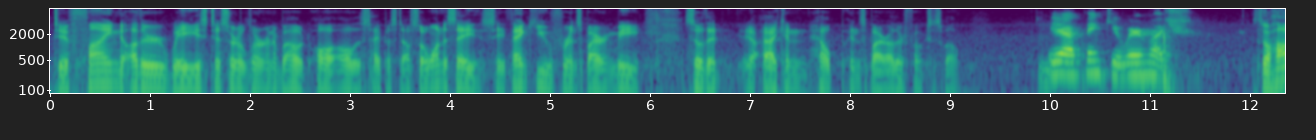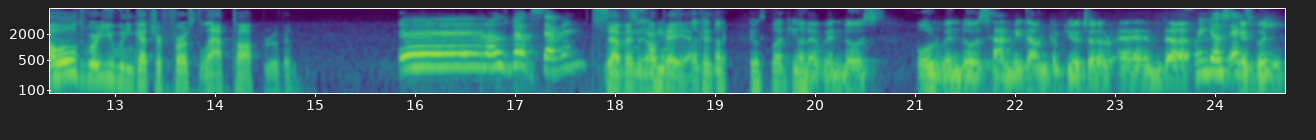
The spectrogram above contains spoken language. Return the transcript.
to find other ways to sort of learn about all, all this type of stuff. So I want to say say thank you for inspiring me, so that I can help inspire other folks as well. Yeah, thank you very much. So how old were you when you got your first laptop, Reuben? Uh, I was about seven. Seven. So okay, yeah. working 'cause- on- he was working on a Windows, old Windows hand-me-down computer, and uh, Windows it, XP. would,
